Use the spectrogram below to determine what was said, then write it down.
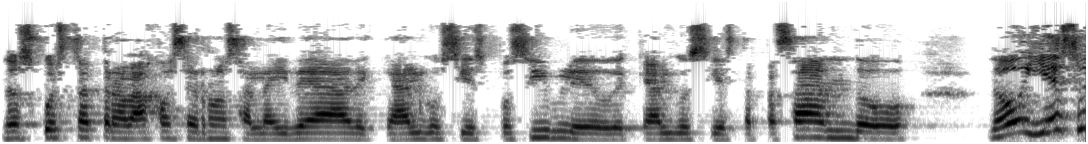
nos cuesta trabajo hacernos a la idea de que algo sí es posible o de que algo sí está pasando, ¿no? Y eso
